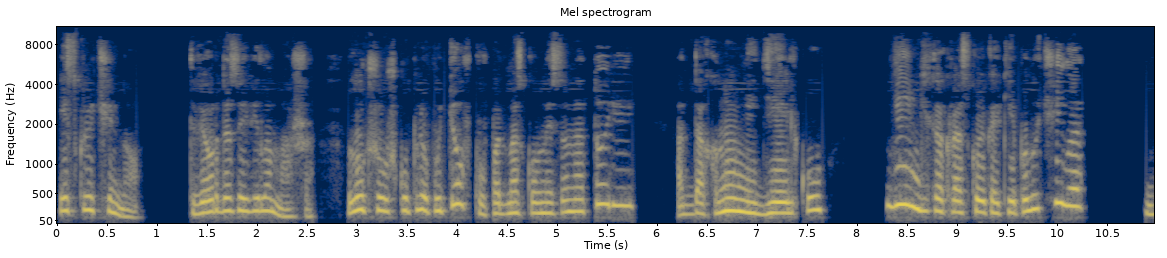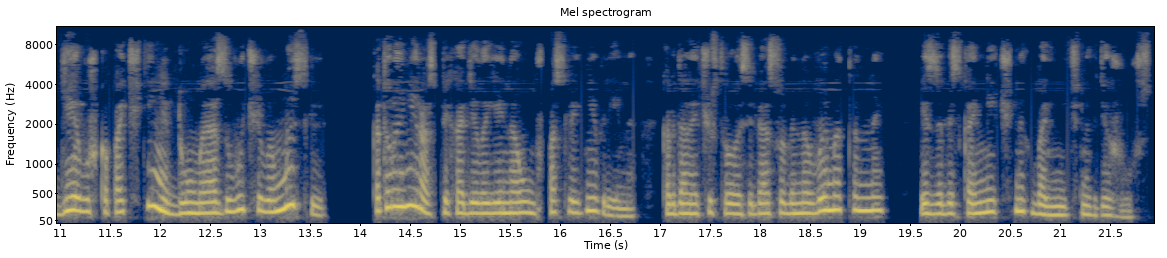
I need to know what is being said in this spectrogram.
исключено, — твердо заявила Маша. — Лучше уж куплю путевку в подмосковный санаторий, отдохну недельку. Деньги как раз кое-какие получила, Девушка, почти не думая, озвучила мысль, которая не раз приходила ей на ум в последнее время, когда она чувствовала себя особенно вымотанной из-за бесконечных больничных дежурств.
